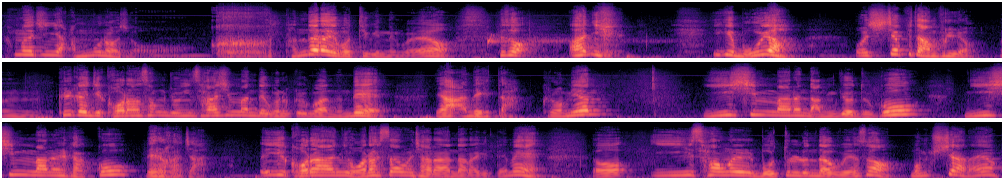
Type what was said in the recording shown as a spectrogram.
흥화진이 안 무너져. 크, 단단하게 버티고 있는 거예요. 그래서 아니 이게 뭐야? 어, 시작부터 안 풀려. 음. 그러니까 이제 거란 성종이 40만 대군을 끌고 왔는데 야 안 되겠다. 그러면 20만은 남겨두고 20만을 갖고 내려가자. 이게 거란이 워낙 싸움을 잘하는 나라이기 때문에 어, 이 성을 못 뚫는다고 해서 멈추지 않아요.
